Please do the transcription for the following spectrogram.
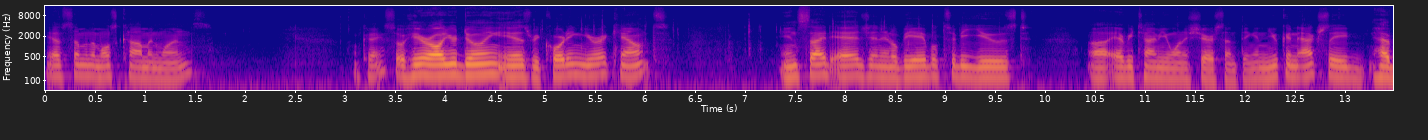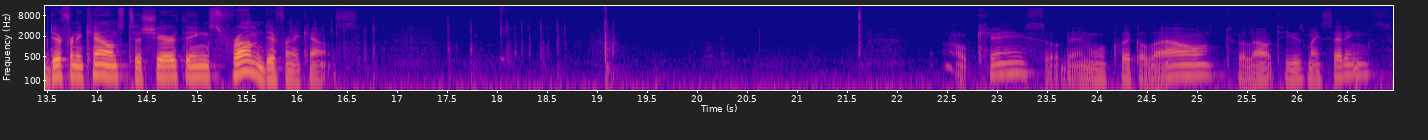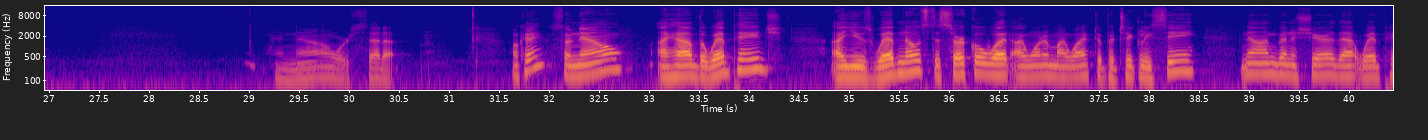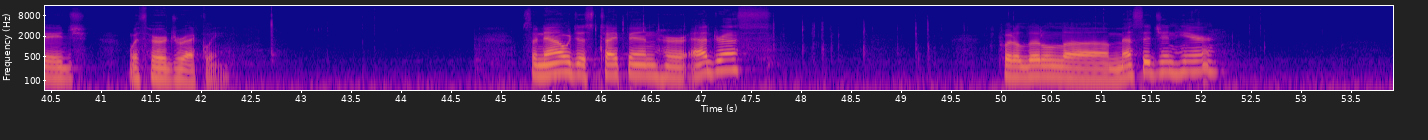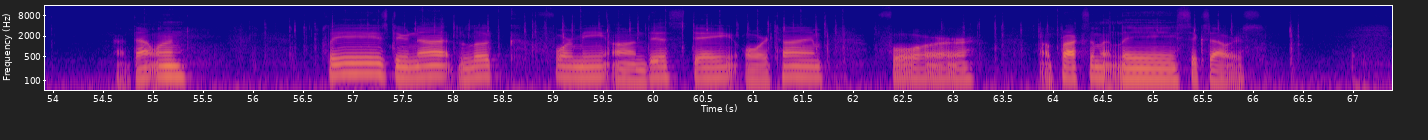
You have some of the most common ones. Okay, so here all you're doing is recording your account inside Edge and it'll be able to be used uh, every time you want to share something. And you can actually have different accounts to share things from different accounts. Okay, so then we'll click Allow to allow it to use my settings. And now we're set up. Okay, so now I have the web page. I use web notes to circle what I wanted my wife to particularly see. Now I'm going to share that web page with her directly. So now we just type in her address, put a little uh, message in here. Not that one. Please do not look for me on this day or time for approximately six hours.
